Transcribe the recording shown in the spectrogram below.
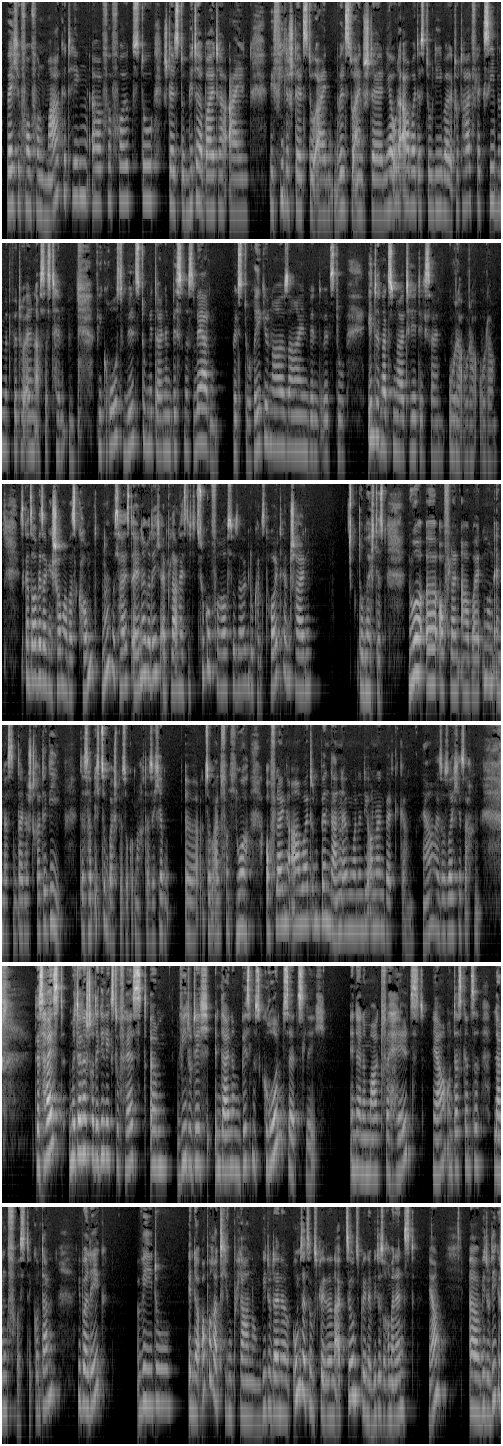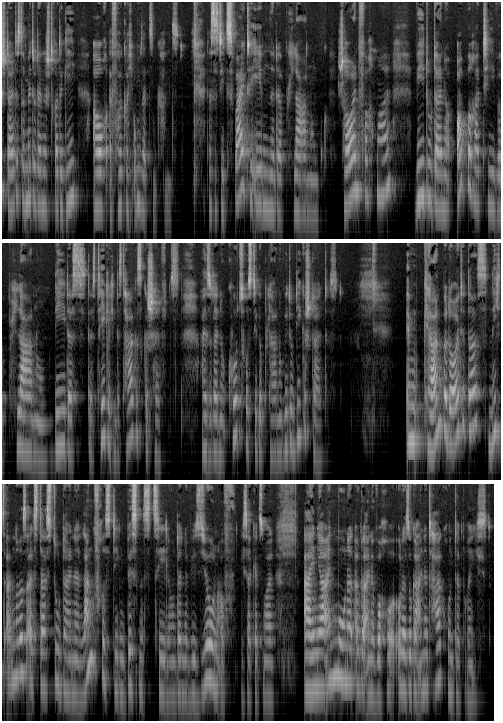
Welche Form von Marketing äh, verfolgst du? Stellst du Mitarbeiter ein? Wie viele stellst du ein? Willst du einstellen? Ja, oder arbeitest du lieber total flexibel mit virtuellen Assistenten? Wie groß willst du mit deinem Business werden? Willst du regional sein? Willst du international tätig sein? Oder, oder, oder. Jetzt kannst du auch wieder sagen, ich schau mal, was kommt. Ne? Das heißt, erinnere dich, ein Plan heißt nicht die Zukunft vorauszusagen. Du kannst heute entscheiden, du möchtest nur äh, offline arbeiten und änderst dann deine Strategie. Das habe ich zum Beispiel so gemacht. Also ich habe äh, zum Anfang nur offline gearbeitet und bin dann irgendwann in die Online-Welt gegangen. Ja, also solche Sachen. Das heißt, mit deiner Strategie legst du fest, ähm, wie du dich in deinem Business grundsätzlich in deinem Markt verhältst, ja, und das Ganze langfristig. Und dann überleg, wie du in der operativen Planung, wie du deine Umsetzungspläne, deine Aktionspläne, wie du es auch immer nennst, ja, äh, wie du die gestaltest, damit du deine Strategie auch erfolgreich umsetzen kannst. Das ist die zweite Ebene der Planung. Schau einfach mal, wie du deine operative Planung, die des, des täglichen, des Tagesgeschäfts, also deine kurzfristige Planung, wie du die gestaltest. Im Kern bedeutet das nichts anderes, als dass du deine langfristigen Businessziele und deine Vision auf, ich sag jetzt mal, ein Jahr, einen Monat oder eine Woche oder sogar einen Tag runterbrichst.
